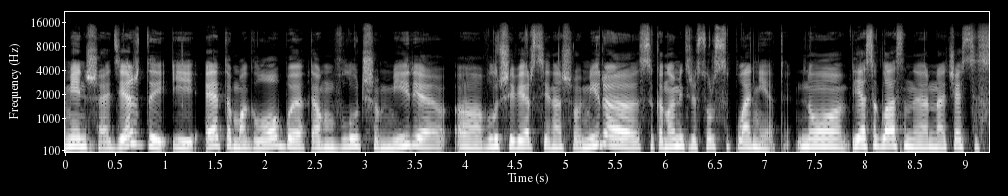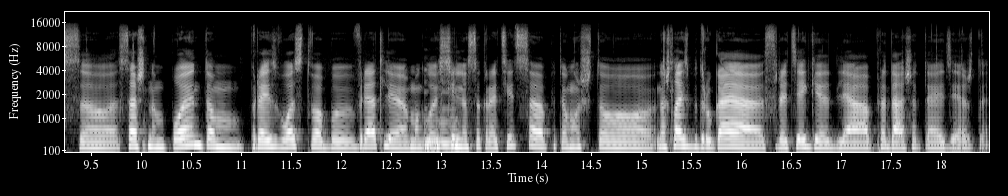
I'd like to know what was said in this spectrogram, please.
меньше одежды, и это могло бы там в лучшем мире, э, в лучшей версии нашего мира сэкономить ресурсы планеты. Но я согласна, наверное, отчасти с э, Сашиным поинтом. Производство бы вряд ли могло mm-hmm. сильно сократиться, потому что нашлась бы другая стратегия для продаж этой одежды.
